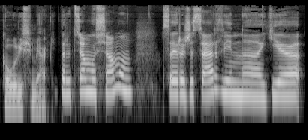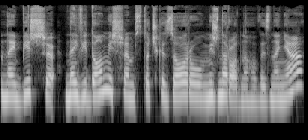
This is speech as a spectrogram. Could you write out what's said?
Каурі Смякі. При цьому всьому цей режисер він е, є найбільш найвідомішим з точки зору міжнародного визнання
